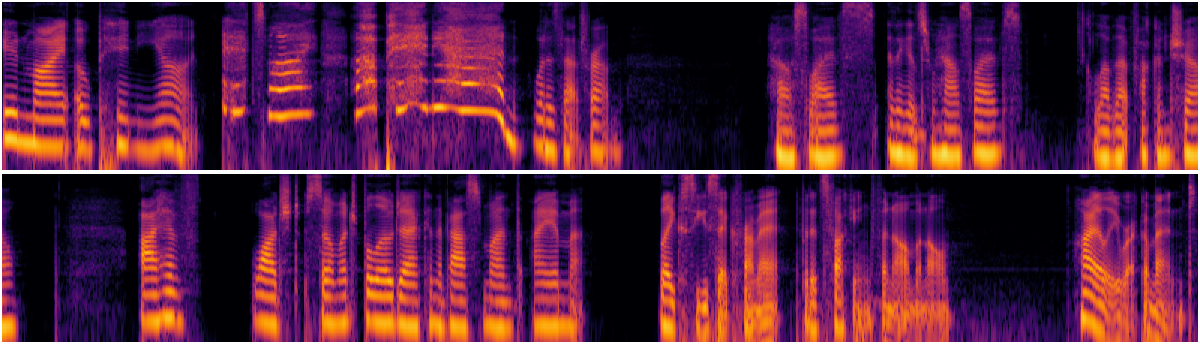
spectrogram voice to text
In my opinion. It's my opinion. What is that from? Housewives. I think it's from Housewives. Love that fucking show. I have watched so much Below Deck in the past month. I am like seasick from it, but it's fucking phenomenal. Highly recommend.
